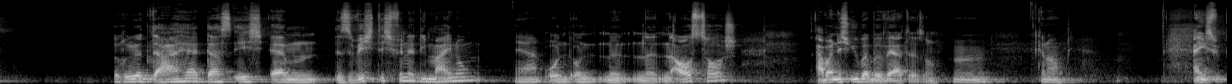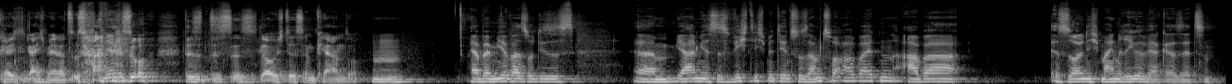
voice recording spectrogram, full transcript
rührt daher, dass ich ähm, es wichtig finde, die Meinung Ja. und, und ne, ne, einen Austausch, aber nicht überbewerte. So. Genau. Eigentlich kann ich gar nicht mehr dazu sagen. Ja. So. Das, das ist, glaube ich, das im Kern so. Ja, bei mir war so dieses, ähm, ja, mir ist es wichtig, mit denen zusammenzuarbeiten, aber es soll nicht mein Regelwerk ersetzen.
